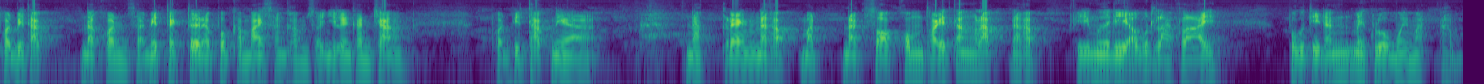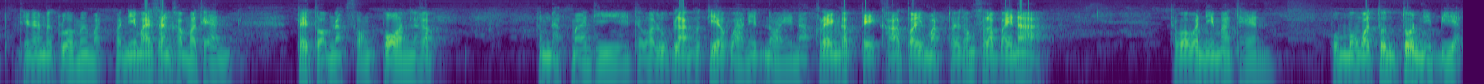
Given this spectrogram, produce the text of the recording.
ผลพิทักษ์ นครสามิตรแท็กเตอร์นะพบกับไม้สังคำสอยยิเลนกันช่างผลพิทักษ์เนี่ยหนักแกรงนะครับหมัดหนักศอกคมถอยตั้งรับนะครับฝีมือดีอาวุธหลากหลาย ปกตินั้นไม่กลัวมวยหมัดนะครับปกตินั้นไม่กลัวมวยหมัด วันนี้ไม้สังคำมาแทนได้ตอบหนักสองปอนด์นะครับน้ำหนักมาดี แต่ว่ารูปร่างก็เตี้ยกว่านิดหน่อยหนักแรงครับเตะขาต่อยหมัดต่อยท้องสลับใบหน้าแต่ว่าวันนี้มาแทน ผมมองว่าต้นๆนนี่เบียด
